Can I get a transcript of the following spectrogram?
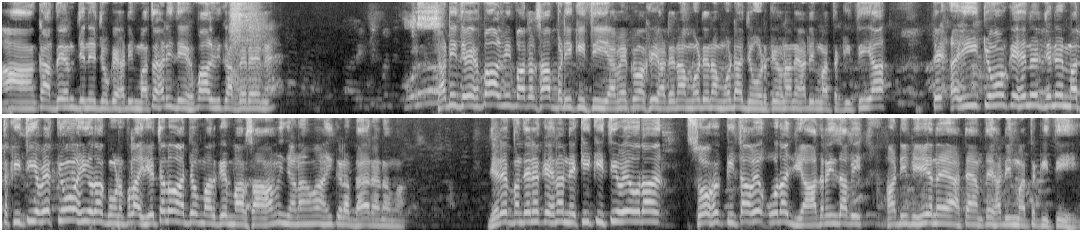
ਹਾਂ ਕਰਦੇ ਹਨ ਜਿੰਨੇ ਜੋਗੇ ਸਾਡੀ ਮਤ ਸਾਡੀ ਦੇਖਭਾਲ ਵੀ ਕਰਦੇ ਰਹੇ ਨੇ। ਸਾਡੀ ਦੇਖਭਾਲ ਵੀ ਬਾਦਲ ਸਾਹਿਬ ਬੜੀ ਕੀਤੀ ਆ। ਐਵੇਂ ਕਿਉਂ ਆਖੀ ਸਾਡੇ ਨਾਲ ਮੋਢੇ ਨਾਲ ਮੋਢਾ ਜੋੜ ਕੇ ਉਹਨਾਂ ਨੇ ਸਾਡੀ ਮਤ ਕੀਤੀ ਆ। ਤੇ ਅਸੀਂ ਕਿਉਂ ਕਿਸੇ ਨੇ ਜਿਹਨੇ ਮਤ ਕੀਤੀ ਹੋਵੇ ਕਿਉਂ ਅਸੀਂ ਉਹਦਾ ਗੁਣ ਭੁਲਾਈਏ? ਚਲੋ ਅੱਜ ਉਹ ਮਰ ਗਏ ਮਰ ਸਾਹਾਂ ਵੀ ਜਾਣਾ ਵਾ ਅਸੀਂ ਕਿਹੜਾ ਬਹਿ ਰਹਿਣਾ ਵਾ। ਜਿਹੜੇ ਬੰਦੇ ਨੇ ਕਿਸੇ ਨਾਲ ਨੇਕੀ ਕੀਤੀ ਹੋਵੇ ਉਹਦਾ ਸੁੱਖ ਕੀਤਾ ਹੋਵੇ, ਉਹਦਾ ਯਾਦ ਰਹਿੰਦਾ ਵੀ ਸਾਡੀ ਵੀ ਇਹਨੇ ਇਸ ਟਾਈਮ ਤੇ ਸਾਡੀ ਮਦਦ ਕੀਤੀ ਸੀ।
